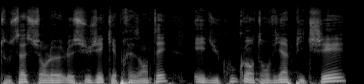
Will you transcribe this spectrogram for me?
tout ça sur le, le sujet qui est présenté et du coup quand on vient pitcher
